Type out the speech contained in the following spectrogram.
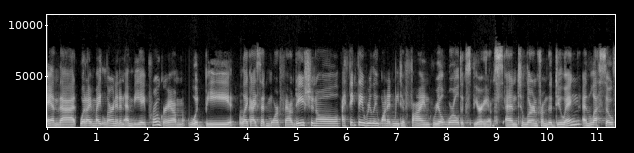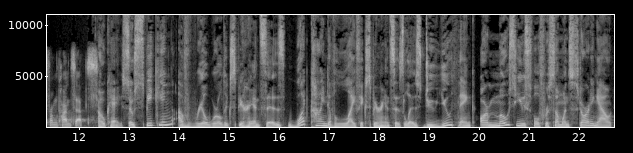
and that what I might learn in an MBA program would be, like I said, more foundational. I think they really wanted me to find real world experience and to learn from the doing and less so from concepts. Okay, so speaking of real world experiences, what kind of life experiences, Liz, do you think are most useful for someone starting out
